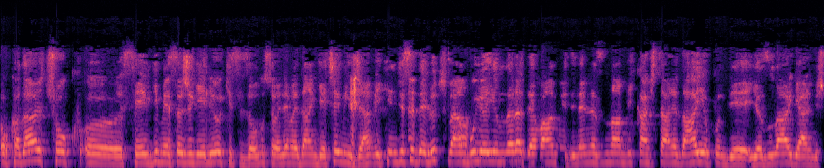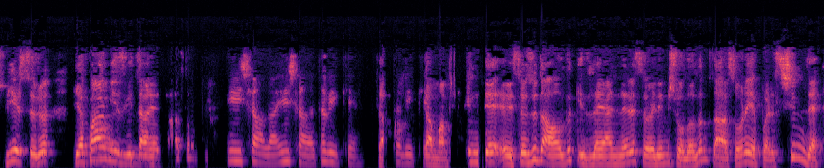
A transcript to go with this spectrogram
o kadar çok e, sevgi mesajı geliyor ki size onu söylemeden geçemeyeceğim. İkincisi de lütfen bu yayınlara devam edin. En azından birkaç tane daha yapın diye yazılar gelmiş. Bir sürü. Yapar mıyız bir tane daha sonra? İnşallah, inşallah. Tabii ki. Tabii ki. Tamam. Şimdi e, sözü de aldık. izleyenlere söylemiş olalım. Daha sonra yaparız. Şimdi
